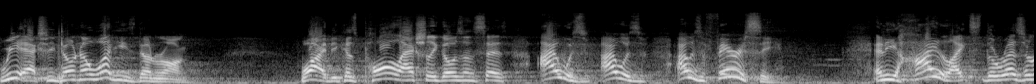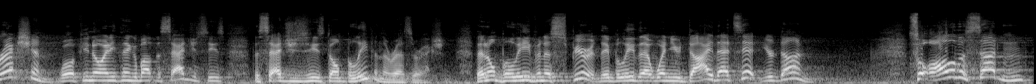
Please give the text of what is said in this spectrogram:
we actually don't know what he's done wrong. Why? Because Paul actually goes and says, I was, I was, I was a Pharisee. And he highlights the resurrection. Well, if you know anything about the Sadducees, the Sadducees don't believe in the resurrection. They don't believe in a spirit. They believe that when you die, that's it, you're done. So all of a sudden,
